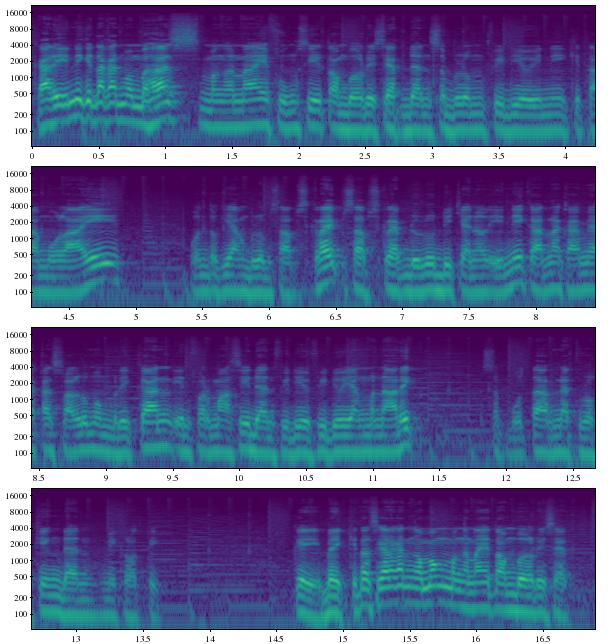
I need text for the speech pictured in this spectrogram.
Kali ini kita akan membahas mengenai fungsi tombol reset dan sebelum video ini kita mulai, untuk yang belum subscribe, subscribe dulu di channel ini karena kami akan selalu memberikan informasi dan video-video yang menarik seputar networking dan mikrotik. Oke, baik. Kita sekarang akan ngomong mengenai tombol reset.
